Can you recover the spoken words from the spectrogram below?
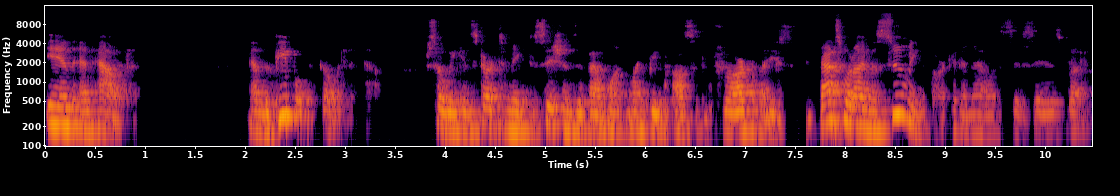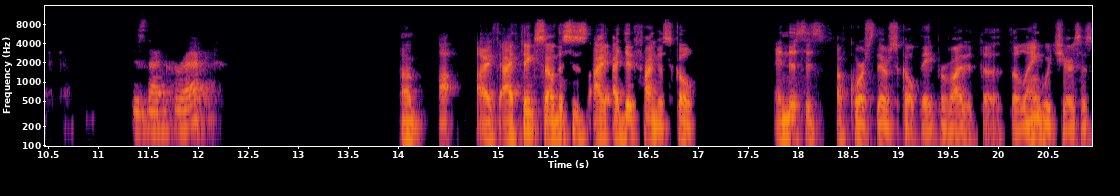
in and out and the people that go in and out. So we can start to make decisions about what might be possible for our place. That's what I'm assuming market analysis is, but is that correct? Um, I, I I think so. This is I, I did find the scope. And this is, of course, their scope. They provided the, the language here. It says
